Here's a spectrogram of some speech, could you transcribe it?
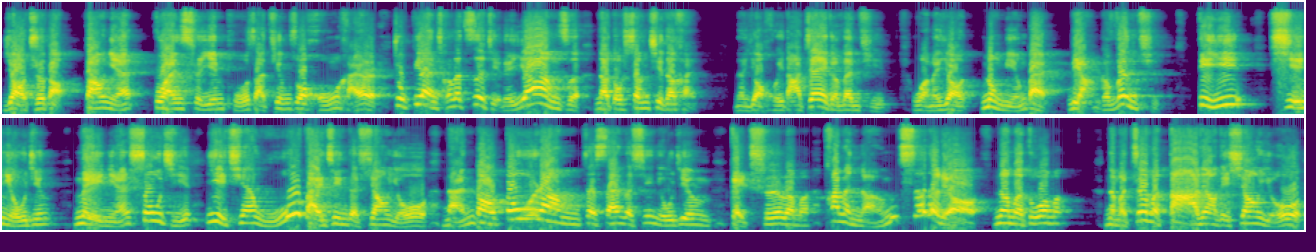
要知道，当年观世音菩萨听说红孩儿就变成了自己的样子，那都生气得很。那要回答这个问题，我们要弄明白两个问题：第一，犀牛精。每年收集一千五百斤的香油，难道都让这三个犀牛精给吃了吗？他们能吃得了那么多吗？那么这么大量的香油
